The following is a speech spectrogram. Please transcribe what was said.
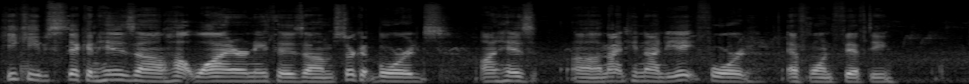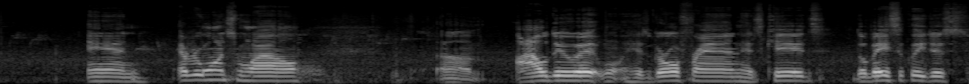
he keeps sticking his uh, hot wire underneath his um, circuit boards on his uh, 1998 Ford F-150 and every once in a while um, I'll do it his girlfriend his kids they'll basically just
